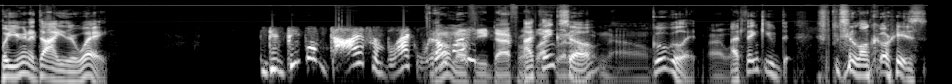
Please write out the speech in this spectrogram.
But you're gonna die either way. Did people die from black widow? I don't know if you die from. a I black think widow. so. No. Google it. I I, think you. d- Longoria is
